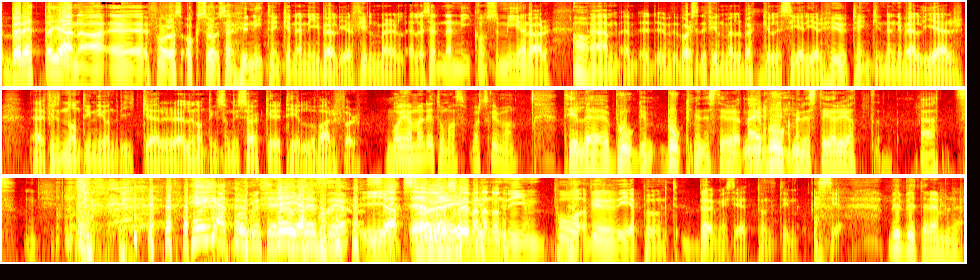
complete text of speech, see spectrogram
Berätta gärna eh, för oss också så här, hur ni tänker när ni väljer filmer, eller så här, när ni konsumerar, ja. ehm, eh, eh, vare sig det är filmer, eller böcker eller serier. Hur tänker ni när ni väljer? Eh, finns det någonting ni undviker, eller någonting som ni söker er till, och varför? Vad gör man det Thomas? Vart skriver man? Till eh, bog, bokministeriet, nej bogministeriet att... Hej att bogministeriet.se. Ja, eller så är man anonym på www.bögministeriet.se. Vi byter ämne.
